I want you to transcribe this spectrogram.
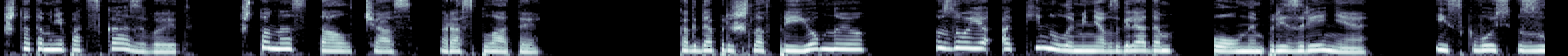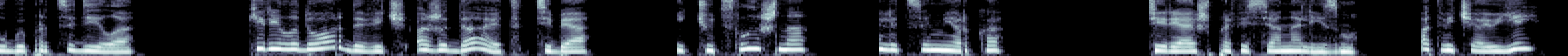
Что-то мне подсказывает, что настал час расплаты. Когда пришла в приемную, Зоя окинула меня взглядом полным презрения и сквозь зубы процедила. «Кирилл Эдуардович ожидает тебя». И чуть слышно «Лицемерка». «Теряешь профессионализм», отвечаю ей,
